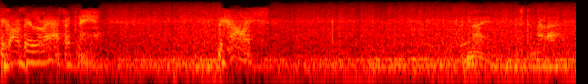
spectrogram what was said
Because they laugh at me. Because. Good night, Mr. Miller.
